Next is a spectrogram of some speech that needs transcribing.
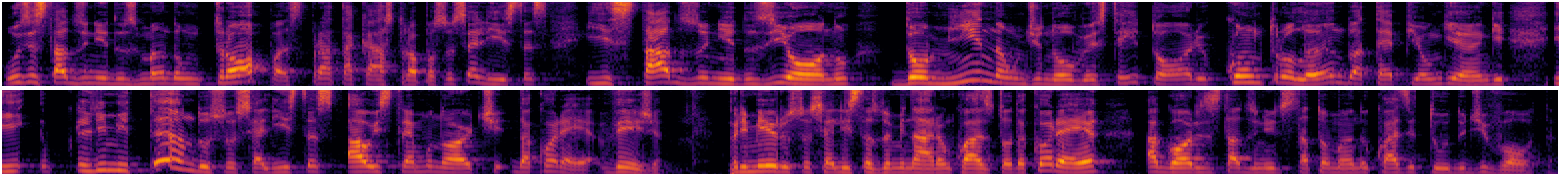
Os Estados Unidos mandam tropas para atacar as tropas socialistas. E Estados Unidos e ONU dominam de novo esse território, controlando até Pyongyang e limitando os socialistas ao extremo norte da Coreia. Veja. Primeiro os socialistas dominaram quase toda a Coreia, agora os Estados Unidos está tomando quase tudo de volta.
